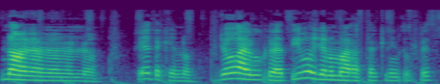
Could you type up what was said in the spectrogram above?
no, no, no, no, no. Fíjate que no. Yo algo creativo, yo no me voy a gastar 500 pesos.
